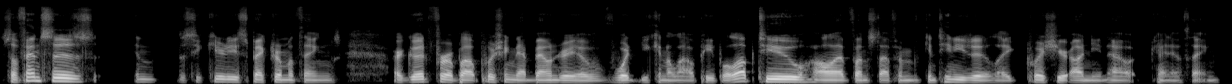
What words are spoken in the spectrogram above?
so fences in the security spectrum of things are good for about pushing that boundary of what you can allow people up to, all that fun stuff, and continue to like push your onion out kind of thing.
